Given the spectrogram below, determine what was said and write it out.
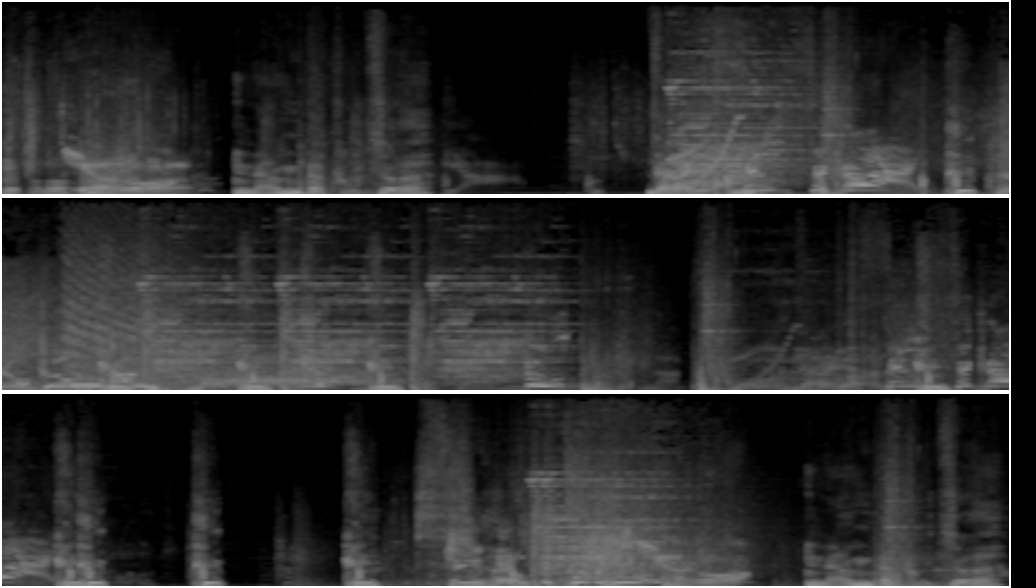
ららら砲なんだこいつは大戦世界六王大戦世界1080ポンド砲なんだこいつは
